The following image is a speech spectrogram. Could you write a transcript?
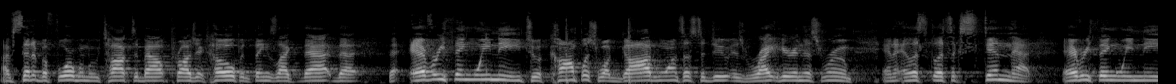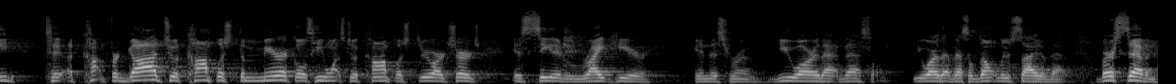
I've said it before when we talked about Project Hope and things like that, that, that everything we need to accomplish what God wants us to do is right here in this room. And, and let's, let's extend that. Everything we need to, for God to accomplish the miracles He wants to accomplish through our church is seated right here in this room. You are that vessel. You are that vessel. Don't lose sight of that. Verse 7.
